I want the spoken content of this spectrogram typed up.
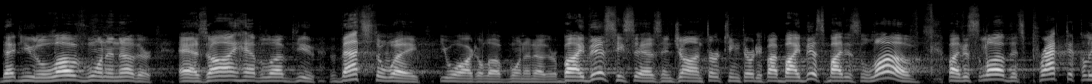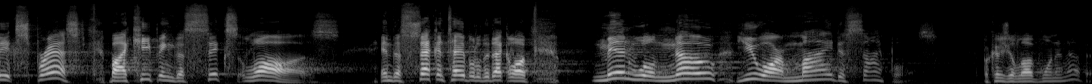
that you love one another as I have loved you. That's the way you are to love one another. By this, he says in John 13 35, by this, by this love, by this love that's practically expressed by keeping the six laws in the second table of the Decalogue, men will know you are my disciples because you love one another.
